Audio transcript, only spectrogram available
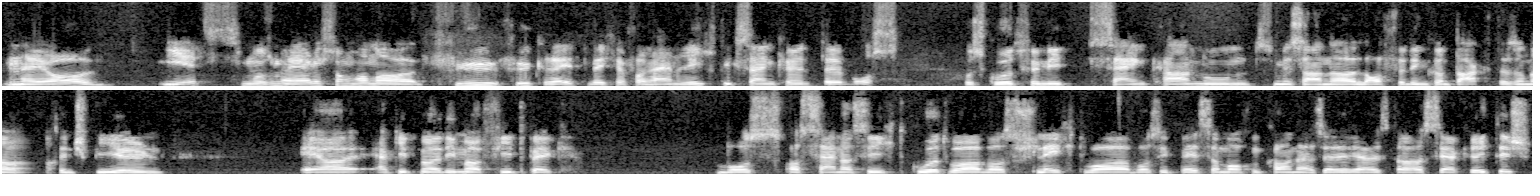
Naja, jetzt muss man ehrlich sagen, haben wir viel, viel geredet, welcher Verein richtig sein könnte, was, was gut für mich sein kann und wir sind auch laufend in Kontakt, also nach den Spielen. Er, er gibt mir halt immer Feedback, was aus seiner Sicht gut war, was schlecht war, was ich besser machen kann. Also er ist da sehr kritisch,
